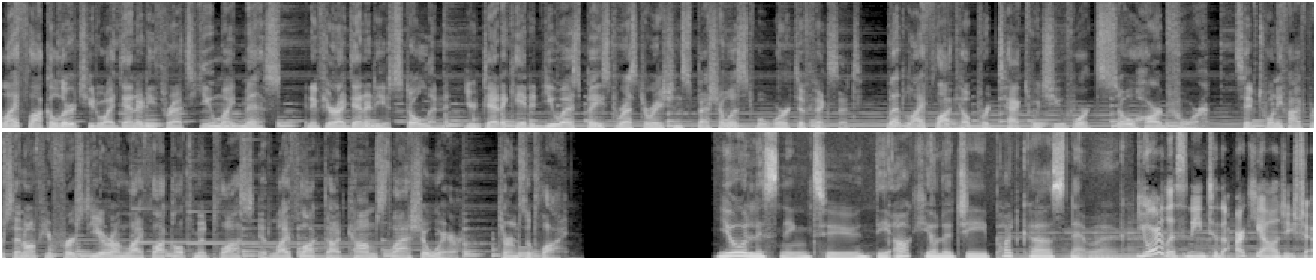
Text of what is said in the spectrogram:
LifeLock alerts you to identity threats you might miss, and if your identity is stolen, your dedicated U.S.-based restoration specialist will work to fix it. Let LifeLock help protect what you've worked so hard for. Save 25% off your first year on LifeLock Ultimate Plus at lifeLock.com/slash-aware. Terms apply. You're listening to the Archaeology Podcast Network. You're listening to The Archaeology Show.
